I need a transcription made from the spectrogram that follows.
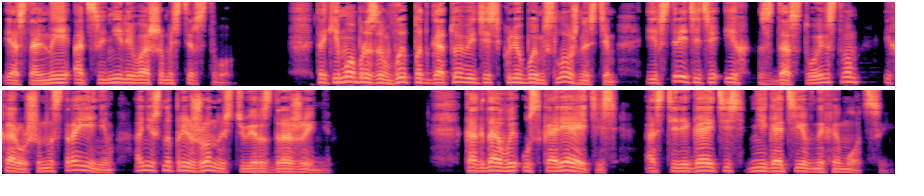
и остальные оценили ваше мастерство. Таким образом, вы подготовитесь к любым сложностям и встретите их с достоинством и хорошим настроением, а не с напряженностью и раздражением. Когда вы ускоряетесь, остерегайтесь негативных эмоций.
